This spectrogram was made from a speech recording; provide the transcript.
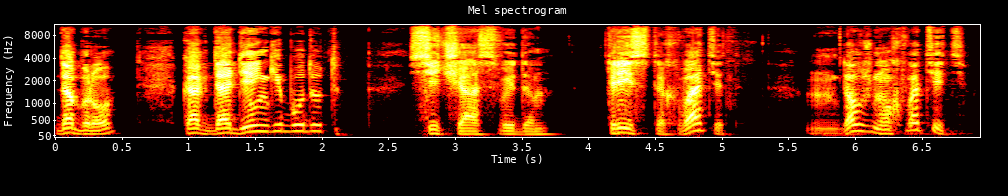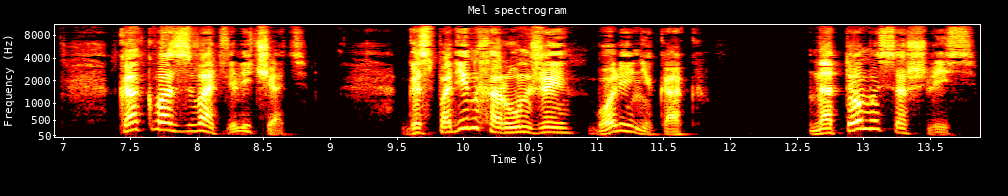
Добро. Когда деньги будут? Сейчас выдам. Триста хватит? Должно хватить. Как вас звать величать? Господин Харунжий, более никак. На то мы сошлись.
